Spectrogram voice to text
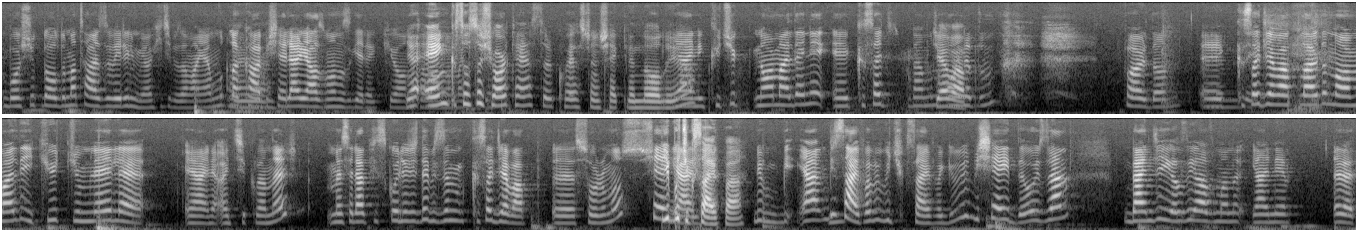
boşluk doldurma tarzı verilmiyor hiçbir zaman. Yani mutlaka Aynen. bir şeyler yazmanız gerekiyor. Ya en kısası için. short answer question şeklinde oluyor. Yani küçük normalde hani e, kısa ben bunu Cevap. oynadım. Pardon. E, Önemli kısa cevaplarda normalde 2-3 cümleyle yani açıklanır. Mesela psikolojide bizim kısa cevap e, sorumuz şey bir buçuk geldi. sayfa. Bir, bir- yani bir sayfa, bir buçuk sayfa gibi bir şeydi. O yüzden bence yazı yazmanı yani evet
